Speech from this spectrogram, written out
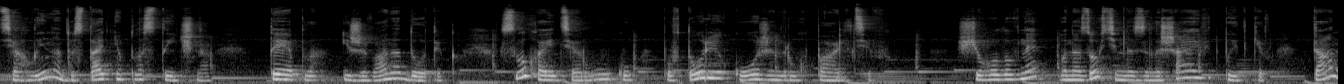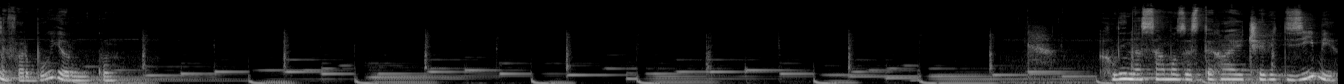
Ця глина достатньо пластична, тепла і жива на дотик, слухається руку, повторює кожен рух пальців. Що головне, вона зовсім не залишає відбитків та не фарбує руку. Глина самозастигаюча від зібі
